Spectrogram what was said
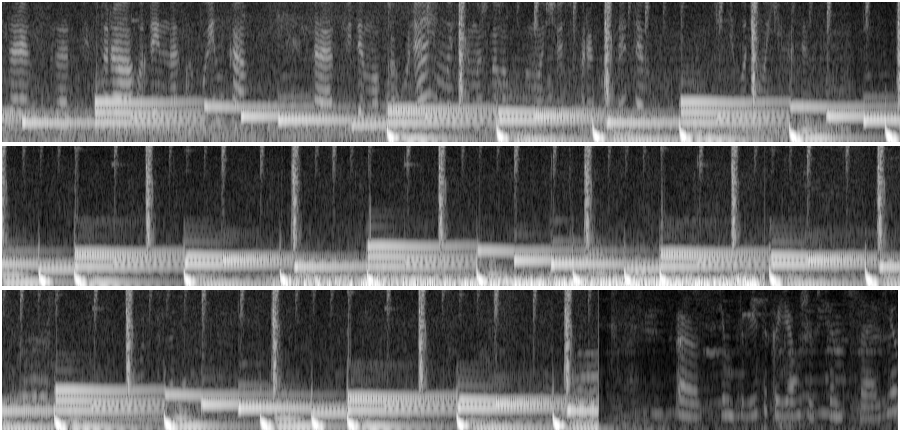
Зараз е, півтора годинна зупинка. Сенсеї.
